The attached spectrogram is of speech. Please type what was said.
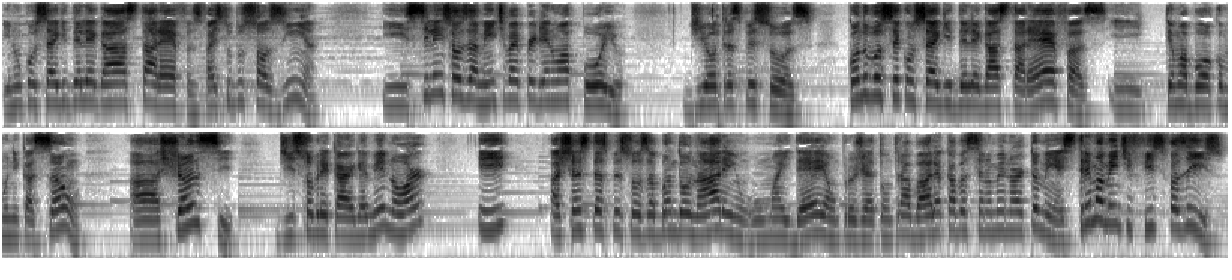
e não consegue delegar as tarefas, faz tudo sozinha e silenciosamente vai perdendo o apoio de outras pessoas. Quando você consegue delegar as tarefas e ter uma boa comunicação, a chance de sobrecarga é menor e a chance das pessoas abandonarem uma ideia, um projeto, um trabalho acaba sendo menor também. É extremamente difícil fazer isso,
